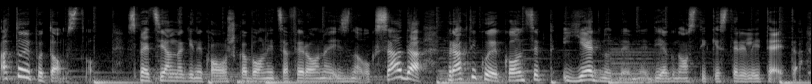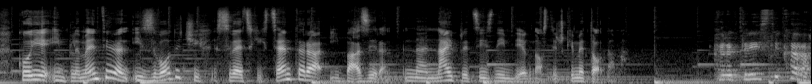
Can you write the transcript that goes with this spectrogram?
a to je potomstvo. Specijalna ginekološka bolnica Ferona iz Novog Sada praktikuje koncept jednodnevne diagnostike steriliteta, koji je implementiran iz vodećih svetskih centara i baziran na najpreciznijim diagnostičkim metodama. Karakteristika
